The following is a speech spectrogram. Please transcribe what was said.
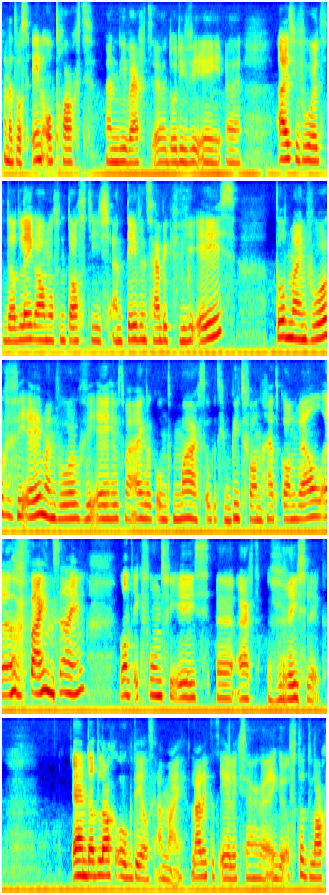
En dat was één opdracht. En die werd uh, door die VE eh, uitgevoerd. Dat leek allemaal fantastisch. En tevens heb ik VA's. Tot mijn vorige VE. Mijn vorige VE heeft mij eigenlijk ontmaagd op het gebied van het kan wel fijn zijn. Want ik vond VA's echt vreselijk. En dat lag ook deels aan mij. Laat ik dat eerlijk zeggen. Of dat lag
